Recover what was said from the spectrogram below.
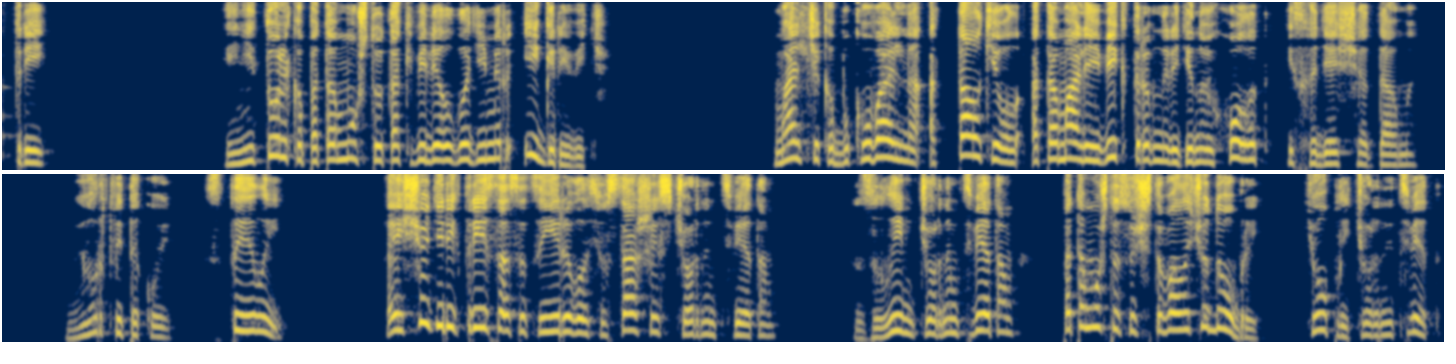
3. И не только потому, что так велел Владимир Игоревич. Мальчика буквально отталкивал от Амалии Викторовны ледяной холод, исходящий от дамы. Мертвый такой, стылый. А еще директриса ассоциировалась у Саши с черным цветом. Злым черным цветом, потому что существовал еще добрый, теплый черный цвет.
